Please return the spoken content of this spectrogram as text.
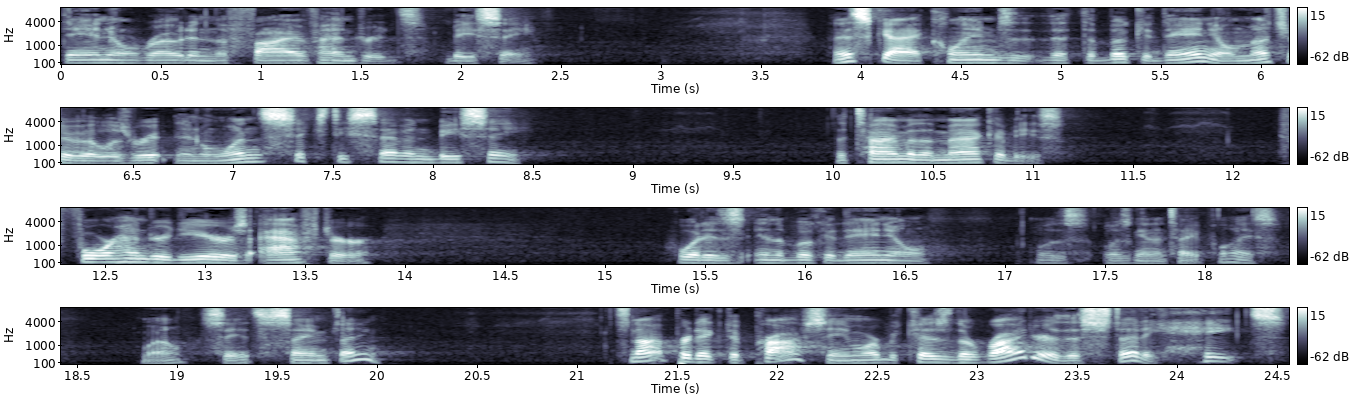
Daniel wrote in the 500s BC. This guy claims that the book of Daniel, much of it was written in 167 BC the time of the Maccabees, 400 years after what is in the book of Daniel was, was going to take place. Well, see, it's the same thing. It's not predictive prophecy anymore because the writer of this study hates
